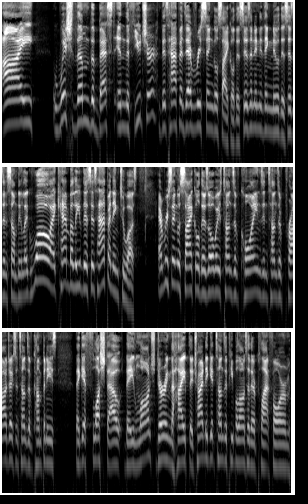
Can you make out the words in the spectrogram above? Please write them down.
I wish them the best in the future. This happens every single cycle. This isn't anything new. This isn't something like, whoa, I can't believe this is happening to us. Every single cycle, there's always tons of coins and tons of projects and tons of companies that get flushed out. They launch during the hype. They tried to get tons of people onto their platform.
